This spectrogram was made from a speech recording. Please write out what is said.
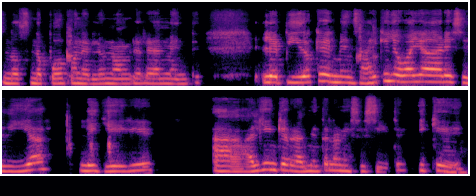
no, puedo ponerle un nombre realmente, le pido que el mensaje que yo vaya a dar ese día le llegue a alguien que realmente lo necesite y que, mm.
